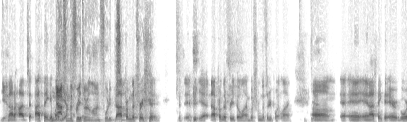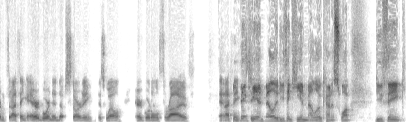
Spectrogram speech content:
Yeah. Not a hot take. I think it might not from the free throw line, 40%. not from the free yeah not from the free throw line but from the three point line Yeah. um and, and i think that eric gordon i think eric gordon ended up starting as well eric gordon will thrive and i do you think, think he and Melo, do you think he and Melo kind of swap? Do you think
